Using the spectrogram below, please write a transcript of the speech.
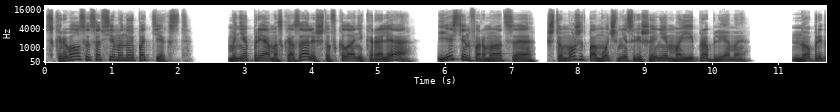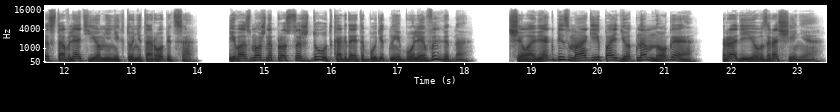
скрывался совсем иной подтекст. Мне прямо сказали, что в клане короля есть информация, что может помочь мне с решением моей проблемы. Но предоставлять ее мне никто не торопится и, возможно, просто ждут, когда это будет наиболее выгодно. Человек без магии пойдет на многое ради ее возвращения.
